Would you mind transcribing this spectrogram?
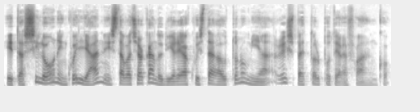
e Tassilone in quegli anni stava cercando di riacquistare autonomia rispetto al potere franco.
